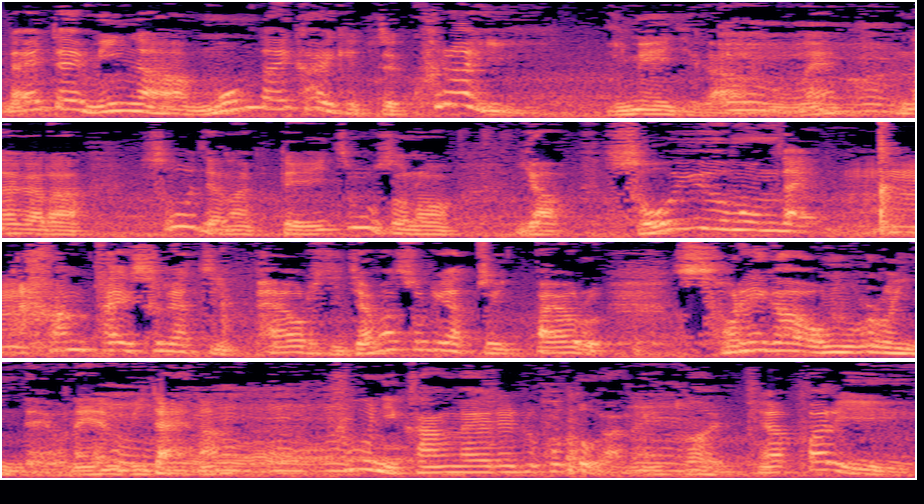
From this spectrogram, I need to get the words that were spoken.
え大体みんな問題解決って暗いイメージがあるのね、ええだからそうじゃなくていつもそのいやそういう問題うん反対するやついっぱいおるし邪魔するやついっぱいおる。それがおもろいんだよね、ええみたいな。ええふうに考えれることがね、やっぱり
